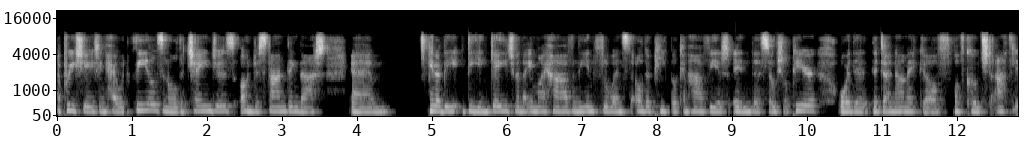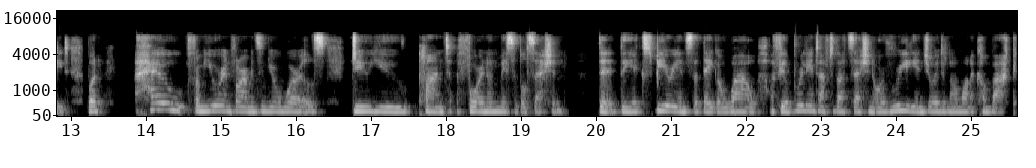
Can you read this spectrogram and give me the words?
appreciating how it feels and all the changes understanding that um, you know the the engagement that you might have and the influence that other people can have via in the social peer or the the dynamic of of coach to athlete. But how from your environments and your worlds do you plan for an unmissable session? The the experience that they go wow i feel brilliant after that session or i've really enjoyed it and i want to come back.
